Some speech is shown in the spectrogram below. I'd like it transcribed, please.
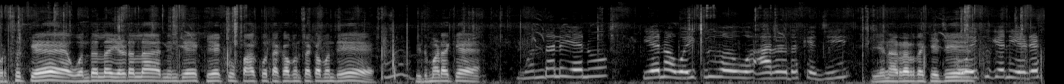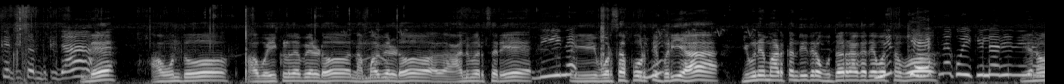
ವರ್ಷಕ್ಕೆ ಒಂದಲ್ಲ ಎರಡಲ್ಲ ನಿನಗೆ ಕೇಕು ಪಾಕು ತಗೊಬಂದು ತಗೊಬಂದು ಇದು ಮಾಡೋಕ್ಕೆ. ಒಂದಲ್ಲ ಏನು? ಏನೋ ವೈಕ್ಲು ಕೆಜಿ. ಏನು ಅರ್ಧ ಕೆ ಜಿ ವೈಕ್ಲಿಗೆ ಏನು ಎರಡೆರಡು ಕೆ ಜಿ ತಂದ್ಬಿಟ್ಟಿದ? ಇಲ್ಲೇ ಆ ಒಂದು ಆ ವೈಕಳದ ಬೇರ್ಡು ನಮ್ಮ ಬೇರ್ಡು ಆನಿವರ್ಸರಿ ನೀನೇ ಈ ವರ್ಷ ಪೂರ್ತಿ ಬರೀಯಾ? ಇವನೇ ಮಾಡ್ಕೊಂಡಿದ್ರೆ ಉದ್ದಾರ ಆಗದೆ ನಾವು ಕೇಕ್ನ ಕುಯ್ಕಿಲ್ಲ ರೀ ನೀನು. ಏನೋ?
